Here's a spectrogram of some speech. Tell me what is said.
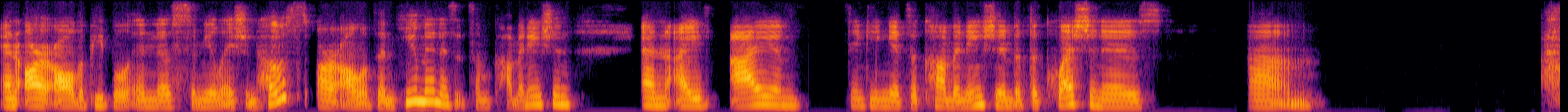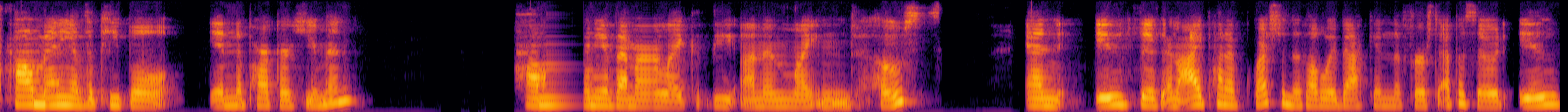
and are all the people in this simulation hosts? Are all of them human? Is it some combination? And i i am thinking it's a combination but the question is um how many of the people in the park are human? How many of them are like the unenlightened hosts? And is this and i kind of questioned this all the way back in the first episode is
